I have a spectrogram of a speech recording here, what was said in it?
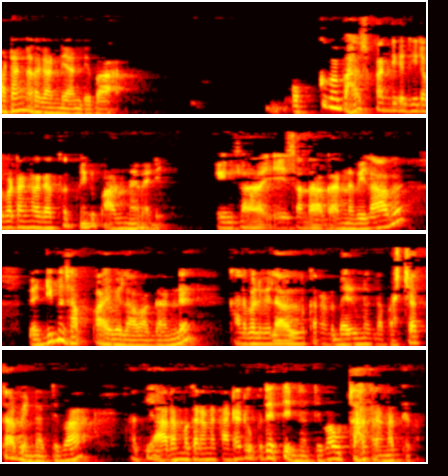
පටන් අරගන්න යන්න එපා. ඔක්කොම පහසුකම් ටික දීලා පටන් අරගත්තොත් මේක පාඩු නෑ වැඩි. ඒ නිසා ඒ සඳහා ගන්න වෙලාව වැඩිම සප්පාය වෙලාවක් ගන්න කලබල වෙලාවල් කරන්න බැරි වුණා පශ්චාත්තාප වෙන්නත් එපා. සතිය ආරම්භ කරන කටට උපදෙස් දෙන්නත් එපා. උත්සාහ කරන්නත් එපා.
